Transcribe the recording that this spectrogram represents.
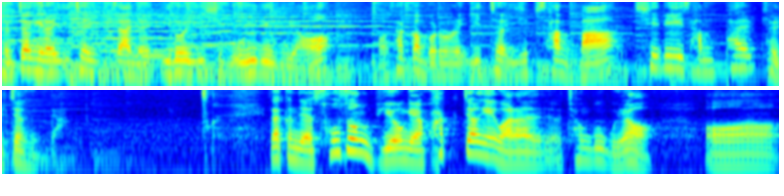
결정일은 2024년 1월 25일이고요. 어, 사건 번호는 2023마 7238 결정입니다. 사건 이제 소송 비용의 확정에 관한 청구고요. 어,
